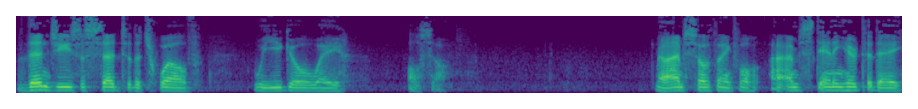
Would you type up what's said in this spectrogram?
Then Jesus said to the twelve, Will ye go away also? And I'm so thankful. I'm standing here today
